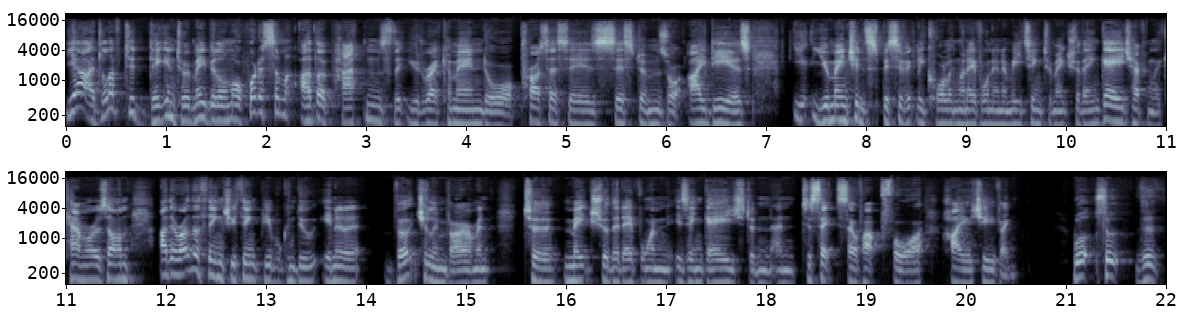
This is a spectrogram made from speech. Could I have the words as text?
Yeah, I'd love to dig into it maybe a little more. What are some other patterns that you'd recommend, or processes, systems, or ideas? You mentioned specifically calling on everyone in a meeting to make sure they engage, having the cameras on. Are there other things you think people can do in a virtual environment to make sure that everyone is engaged and, and to set yourself up for high achieving? Well, so the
